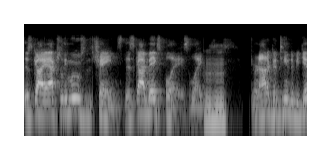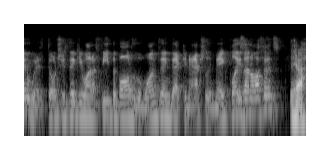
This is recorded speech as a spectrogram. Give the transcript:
This guy actually moves the chains. This guy makes plays. Like hmm you're not a good team to begin with. Don't you think you want to feed the ball to the one thing that can actually make plays on offense? Yeah.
